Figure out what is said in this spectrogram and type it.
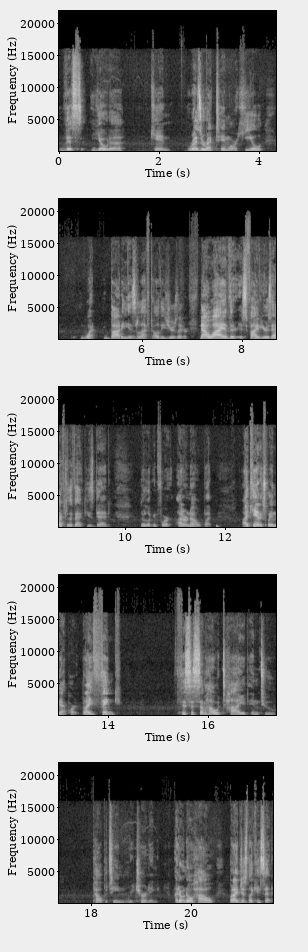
this yoda can resurrect him or heal what body is left all these years later. Now, why there is five years after the fact he's dead, they're looking for it. I don't know, but I can't explain that part. But I think this is somehow tied into Palpatine returning. I don't know how, but I just like I said,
